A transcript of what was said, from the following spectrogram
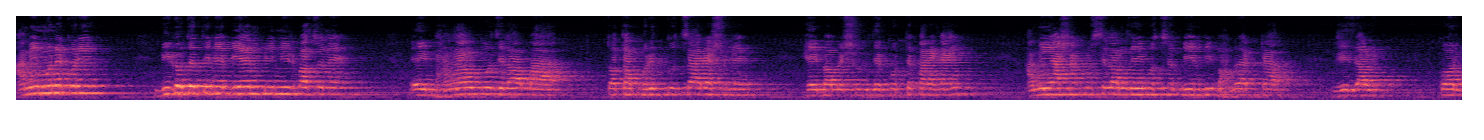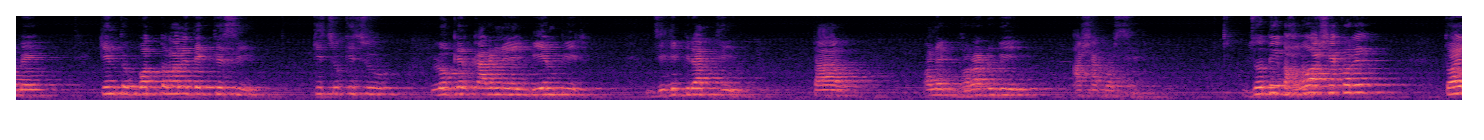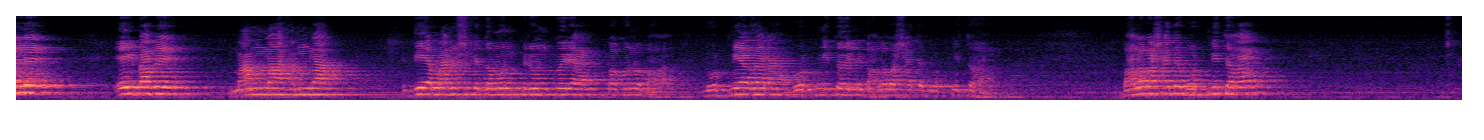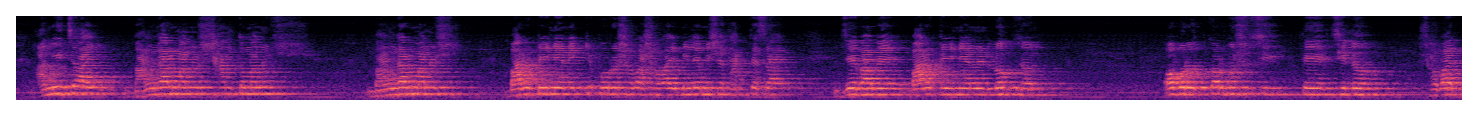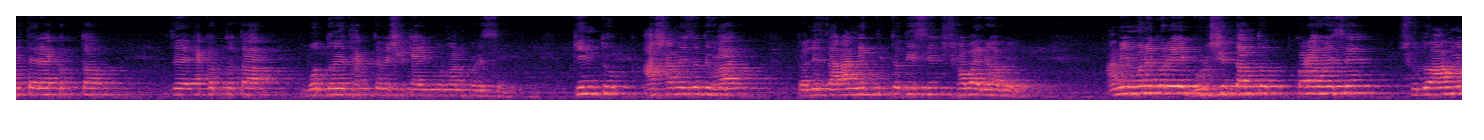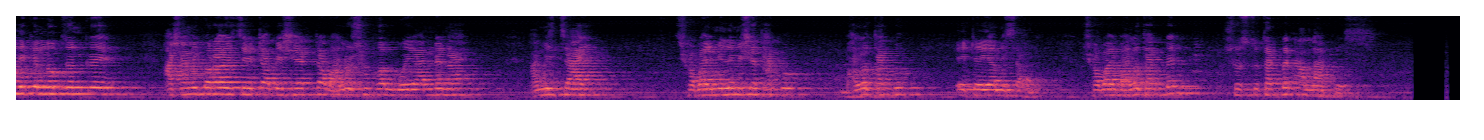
আমি মনে করি, বিগত দিনে বিএনপি নির্বাচনে এই ভাঙা উপজেলা বা তথা ফরিদপুর চার আসনে সেইভাবে সুবিধা করতে পারে নাই। আমি আশা করছিলাম যে এই বছর বিএনপি ভালো একটা রেজাল্ট করবে। কিন্তু বর্তমানে দেখতেছি কিছু কিছু লোকের কারণে এই বিএনপির যিনি প্রার্থী, তার অনেক ভরাডুবি আশা করছে। যদি ভালো আশা করে তাহলে এইভাবে মামলা, হামলা দিয়ে মানুষকে দমন পীড়ন করে কখনো ভোট নেওয়া যায় না। ভোট নিতে হইলে ভালোবাসাতে ভোট নিতে হয়। ভালোবাসাতে ভোট নিতে হয়, আমি চাই বাঙ্গার মানুষ শান্ত মানুষ, বাঙ্গার মানুষ বারোটি ইউনিয়ন একটি পৌরসভা সবাই মিলেমিশে থাকতে চায়। যেভাবে বারোটি ইউনিয়নের লোকজন অবরোধ কর্মসূচিতে ছিল, সবার ভিতরে একত্র, যে একত্রতা বদ্ধ হয়ে থাকতে হবে সেটাই প্রমাণ করেছে। কিন্তু আসামে যদি হয়, তাহলে যারা নেতৃত্ব দিয়েছে সবাই হবে। আমি মনে করি এই ভুল সিদ্ধান্ত করা হয়েছে। শুধু আওয়ামী লীগের লোকজনকে আসামি করা হয়েছে, এটা বেশি একটা ভালো সুফল বই আনবে না। আমি চাই সবাই মিলেমিশে থাকুক, ভালো থাকুক, এটাই আমি চাই। সবাই ভালো থাকবেন, সুস্থ থাকবেন, আল্লাহ হাফেজ।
